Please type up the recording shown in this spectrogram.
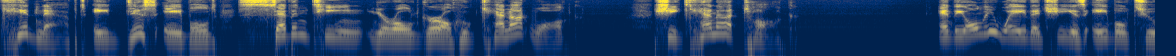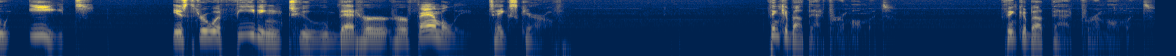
kidnapped a disabled 17 year old girl who cannot walk, she cannot talk, and the only way that she is able to eat is through a feeding tube that her, her family takes care of. Think about that for a moment. Think about that for a moment.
